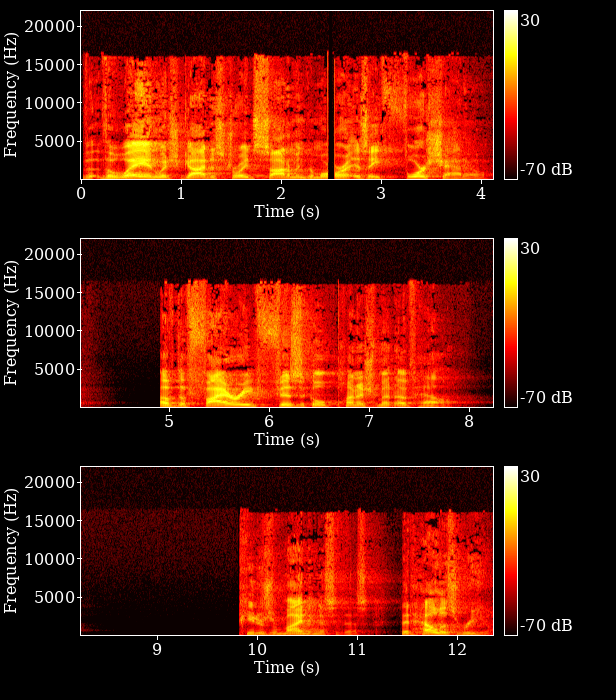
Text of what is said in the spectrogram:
The, the way in which God destroyed Sodom and Gomorrah is a foreshadow of the fiery physical punishment of hell. Peter's reminding us of this that hell is real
